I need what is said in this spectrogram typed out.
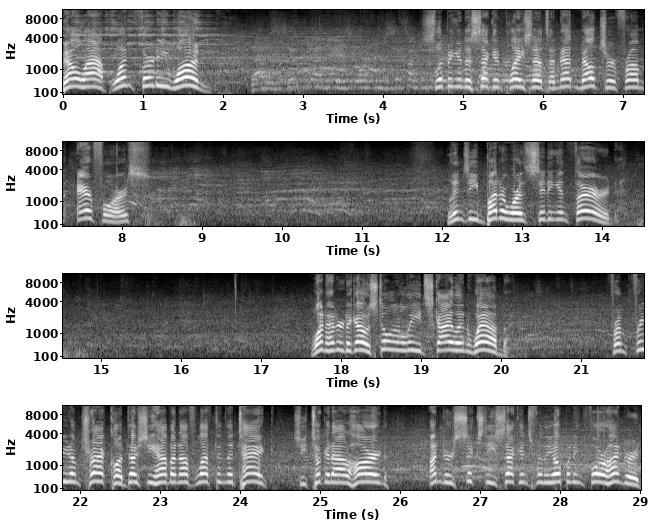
Bell lap 131. Slipping into second place, that's Annette Melcher from Air Force. Lindsey Butterworth sitting in third. 100 to go, still in the lead, Skyland Webb from Freedom Track Club. Does she have enough left in the tank? She took it out hard, under 60 seconds for the opening 400.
